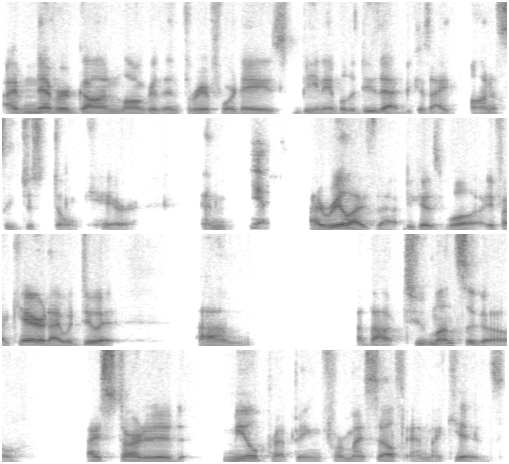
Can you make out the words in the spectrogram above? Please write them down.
I've never gone longer than three or four days being able to do that because i honestly just don't care. And yeah. I realized that because well if i cared i would do it um, about two months ago, I started meal prepping for myself and my kids.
